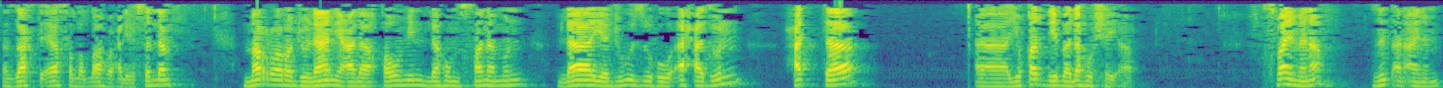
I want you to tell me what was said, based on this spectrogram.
Dann sagte er, sallallahu alaihi wasallam, مر رجلان على قوم لهم صنم لا يجوزه أحد حتى يقرب له شيئا. Zwei Männer sind an einem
